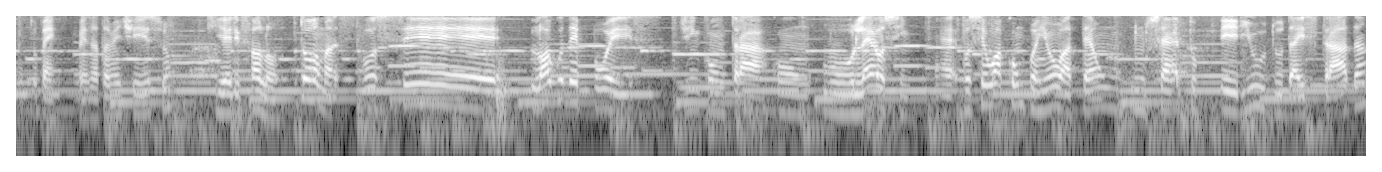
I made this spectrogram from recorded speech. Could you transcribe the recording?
Muito bem, foi exatamente isso que ele falou. Thomas, você logo depois de encontrar com o Leosin, é, você o acompanhou até um, um certo período da estrada,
